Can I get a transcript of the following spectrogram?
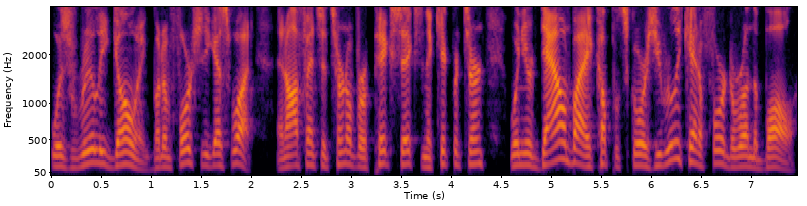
was really going. But unfortunately, guess what? An offensive turnover, a pick six, and a kick return. When you're down by a couple scores, you really can't afford to run the ball.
